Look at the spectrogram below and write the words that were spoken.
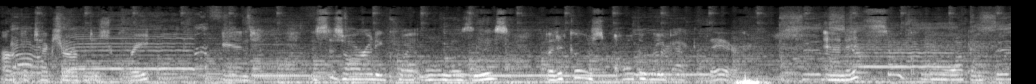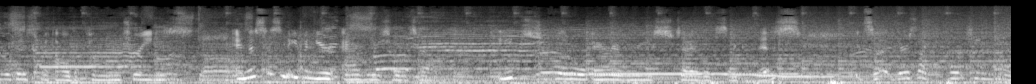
architecture of it is great. And this is already quite long as is, but it goes all the way back this with all the palm trees. And this isn't even your average hotel. Each little area where you stay looks like this. It's uh, there's like 14 little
